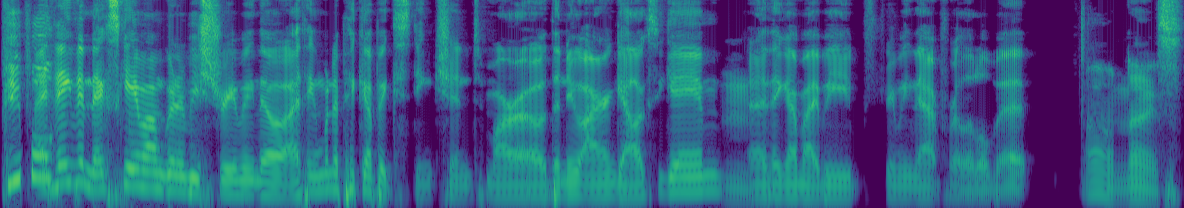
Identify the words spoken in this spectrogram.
People, I think the next game I'm going to be streaming though, I think I'm going to pick up Extinction tomorrow, the new Iron Galaxy game, Mm. and I think I might be streaming that for a little bit. oh, nice.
